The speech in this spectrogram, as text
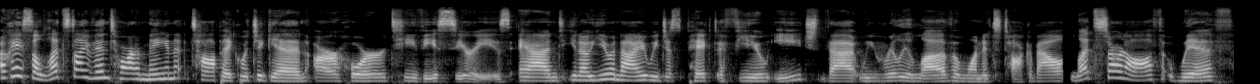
Okay, so let's dive into our main topic, which again are horror TV series. And, you know, you and I, we just picked a few each that we really love and wanted to talk about. Let's start off with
